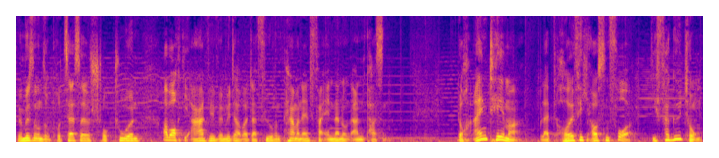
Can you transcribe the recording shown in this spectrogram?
wir müssen unsere Prozesse, Strukturen, aber auch die Art, wie wir Mitarbeiter führen, permanent verändern und anpassen. Doch ein Thema bleibt häufig außen vor, die Vergütung,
